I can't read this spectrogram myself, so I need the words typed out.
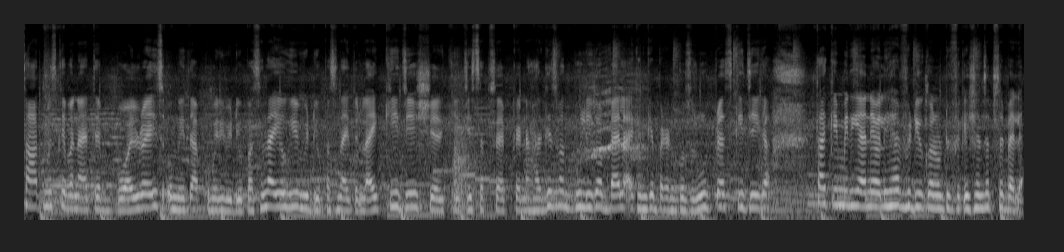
साथ में इसके बनाए थे बॉयल राइस उम्मीद है आपको मेरी वीडियो पसंद आई होगी। वीडियो पसंद आई तो लाइक कीजिए शेयर कीजिए सब्सक्राइब करना हर किस मत भूलिएगा। बेल आइकन के बटन को ज़रूर प्रेस कीजिएगा ताकि मेरी आने वाली हर वीडियो का नोटिफिकेशन सबसे पहले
